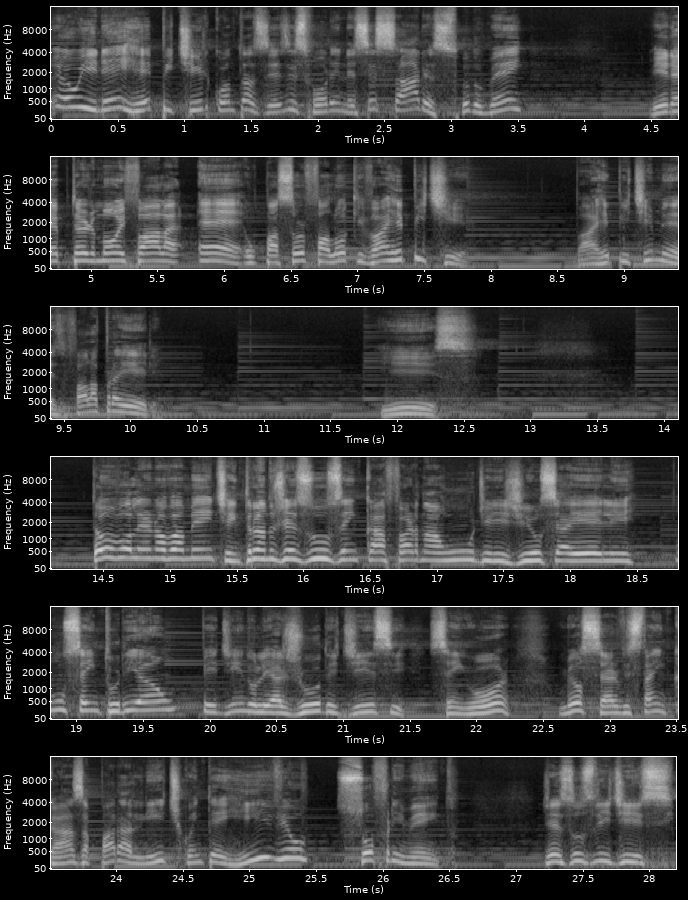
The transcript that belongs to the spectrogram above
eu irei repetir quantas vezes forem necessárias, tudo bem? Vira aí pro teu irmão e fala: É, o pastor falou que vai repetir. Vai repetir mesmo, fala para ele. Isso. Então eu vou ler novamente. Entrando Jesus em Cafarnaum, dirigiu-se a ele um centurião, pedindo-lhe ajuda, e disse: Senhor, o meu servo está em casa, paralítico, em terrível sofrimento. Jesus lhe disse:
